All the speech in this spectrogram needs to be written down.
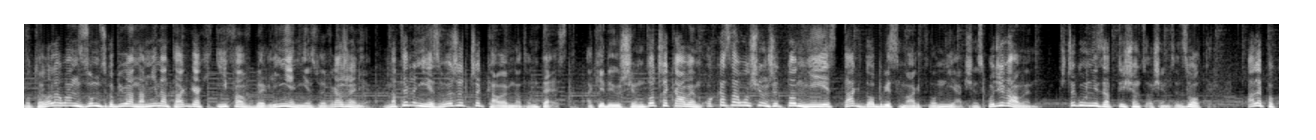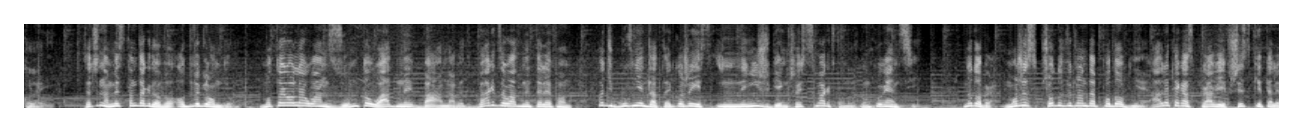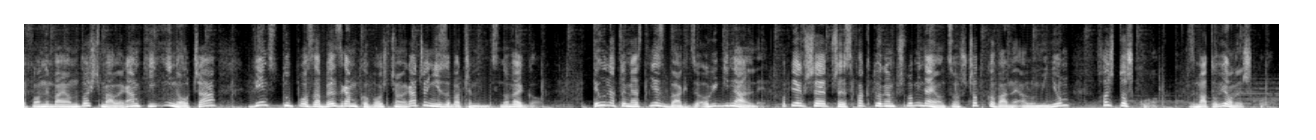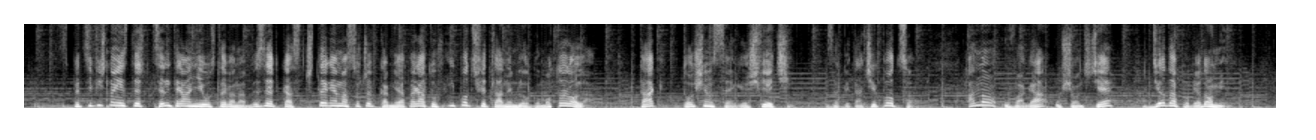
Motorola One Zoom zrobiła na mnie na targach IFA w Berlinie niezłe wrażenie. Na tyle niezłe, że czekałem na ten test. A kiedy już się doczekałem, okazało się, że to nie jest tak dobry smartfon, jak się spodziewałem. Szczególnie za 1800 zł. Ale po kolei. Zaczynamy standardowo od wyglądu. Motorola One Zoom to ładny, ba, nawet bardzo ładny telefon, choć głównie dlatego, że jest inny niż większość smartfonów konkurencji. No dobra, może z przodu wygląda podobnie, ale teraz prawie wszystkie telefony mają dość małe ramki i nocza, więc tu poza bezramkowością raczej nie zobaczymy nic nowego. Tył natomiast jest bardzo oryginalny. Po pierwsze przez fakturę przypominającą szczotkowane aluminium, choć to szkło, zmatowione szkło. Specyficzna jest też centralnie ustawiona wysepka z czterema soczewkami aparatów i podświetlanym logo Motorola. Tak, to się serio świeci. Zapytacie po co? Ano, uwaga, usiądźcie, dioda powiadomień.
